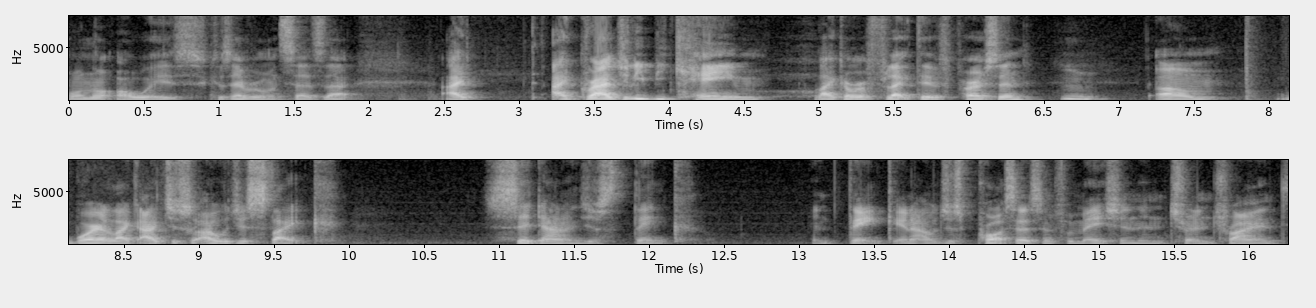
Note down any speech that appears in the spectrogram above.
well not always because everyone says that I I gradually became like a reflective person. Um, where like I just I would just like sit down and just think and think and I would just process information and try and try and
